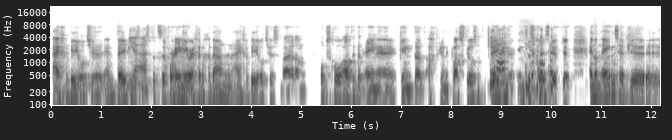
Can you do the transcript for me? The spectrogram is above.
eigen wereldje. En tekenen is iets dat ze voorheen heel erg hebben gedaan in hun eigen wereldje. Ze waren dan op school altijd dat ene kind dat achter in de klas stil zat te tekenen in zijn schoolstukje. En opeens heb je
